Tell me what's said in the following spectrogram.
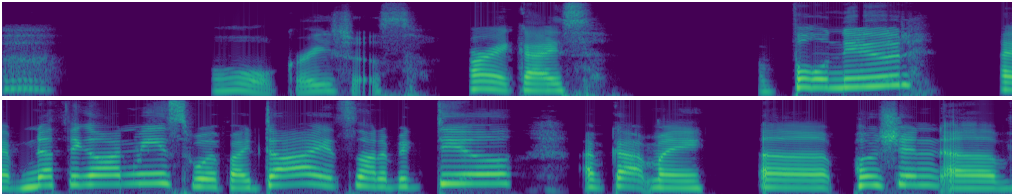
oh, gracious. All right, guys. I'm full nude. I have nothing on me, so if I die, it's not a big deal. I've got my uh, potion of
